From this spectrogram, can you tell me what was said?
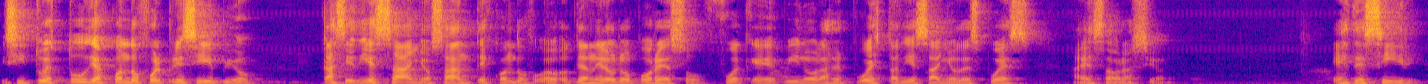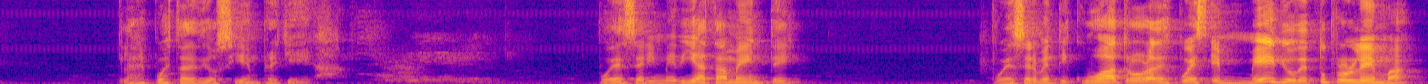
Y si tú estudias cuándo fue el principio, casi 10 años antes, cuando Daniel oró por eso, fue que vino la respuesta, 10 años después a esa oración. Es decir, la respuesta de Dios siempre llega. Puede ser inmediatamente, puede ser 24 horas después, en medio de tu problema,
